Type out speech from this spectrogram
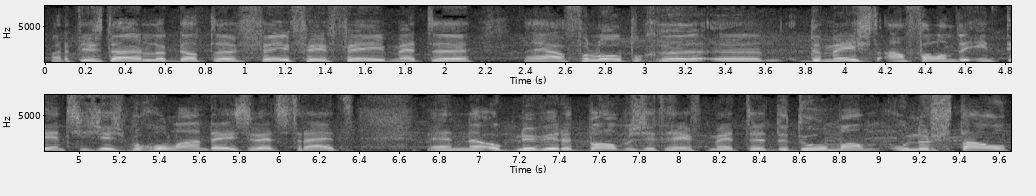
Maar het is duidelijk dat VVV met nou ja, voorlopig de meest aanvallende intenties is begonnen aan deze wedstrijd. En ook nu weer het balbezit heeft met de doelman Oenerstal.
